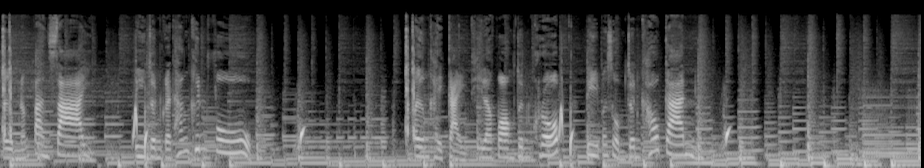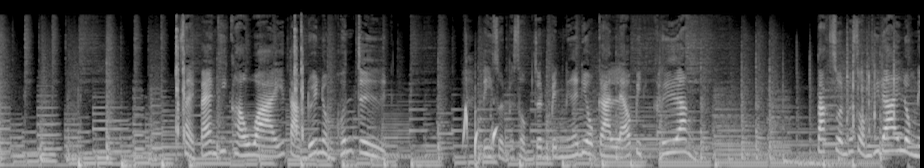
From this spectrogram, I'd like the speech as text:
เติมน้ำตาลทราย ตีจนกระทั่งขึ้นฟู เติมไข่ไก่ทีละฟองจนครบ ตีผสมจนเข้ากัน ใส่แป้งที่เคล้าไว้ตามด้วยนมข้นจืด ตีส่วนผสมจนเป็นเนื้อเดียวกันแล้วปิดเครื่อง ตักส่วนผสมที่ได้ลงใน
